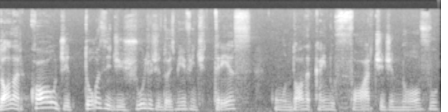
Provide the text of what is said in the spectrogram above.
Dólar call de 12 de julho de 2023, com o dólar caindo forte de novo,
